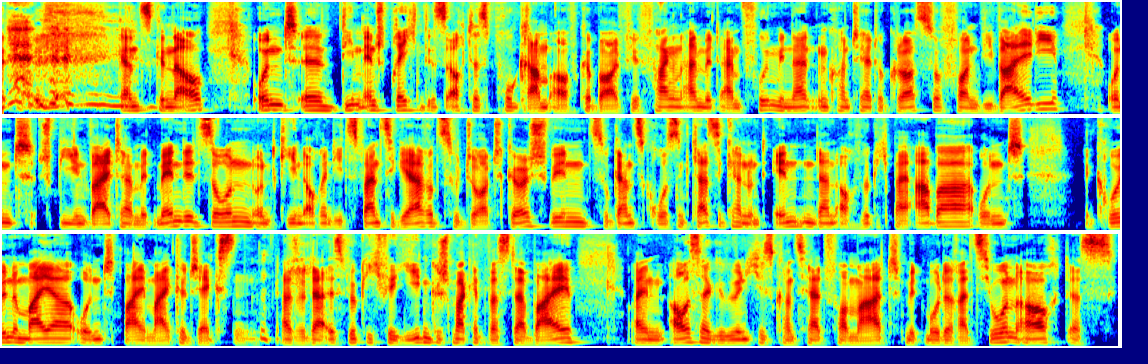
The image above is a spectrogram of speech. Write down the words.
Ganz genau. Und äh, dementsprechend ist auch das Programm aufgebaut. Wir fangen an mit einem fulminanten Concerto Grosso von Vivaldi und spielen weiter mit Mendelssohn und gehen auch in die 20 Jahre zu George Gershwin, zu ganz großen Klassikern und enden dann auch wirklich bei ABBA und Grönemeyer und bei Michael Jackson. Also da ist wirklich für jeden Geschmack etwas dabei. Ein außergewöhnliches Konzertformat mit Moderation auch. Das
